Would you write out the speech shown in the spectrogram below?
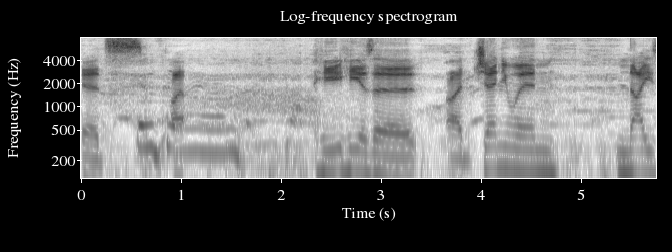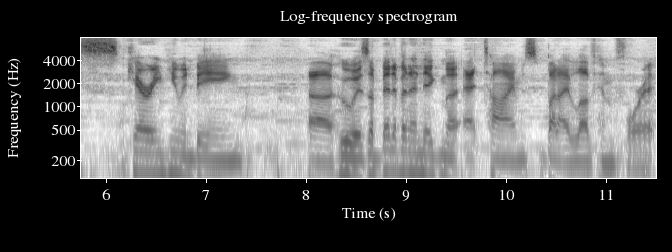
It's I, he he is a, a genuine, nice, caring human being uh, who is a bit of an enigma at times, but I love him for it.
